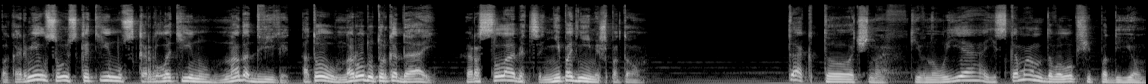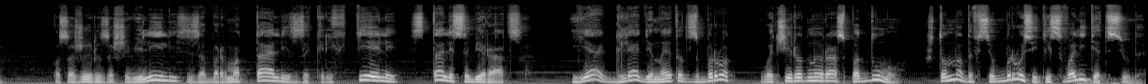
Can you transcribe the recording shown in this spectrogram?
Покормил свою скотину, скарлатину, надо двигать, а то народу только дай. Расслабиться не поднимешь потом. Так точно, кивнул я и скомандовал общий подъем. Пассажиры зашевелились, забормотали, закряхтели, стали собираться. Я, глядя на этот сброд, в очередной раз подумал, что надо все бросить и свалить отсюда.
